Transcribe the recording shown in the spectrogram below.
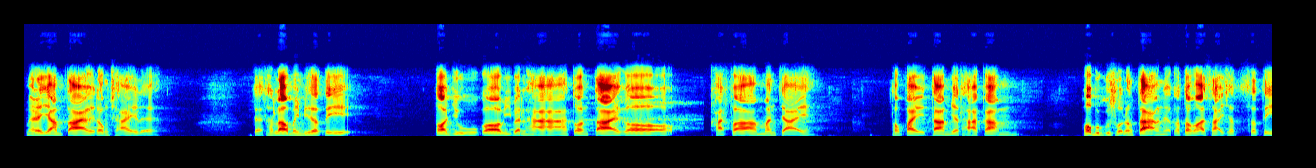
แม้แต่ยามตายก็ต้องใช้เลย แต่ถ้าเราไม่มีสติ ตอนอยู่ก็มีปัญหาตอนตายก็ขาดความมั่นใจ ต้องไปตามยถากรรม เพราะบุญกุศลต่างๆเนี่ยก็ต้องอาศัยสติ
